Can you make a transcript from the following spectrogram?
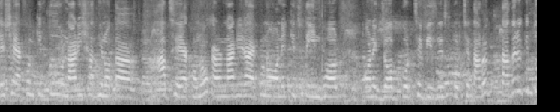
দেশে এখন কিন্তু নারী স্বাধীনতা আছে এখনও কারণ নারীরা এখনও অনেক কিছুতে ইনভলভ অনেক জব করছে বিজনেস করছে। তারও, তাদেরও কিন্তু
